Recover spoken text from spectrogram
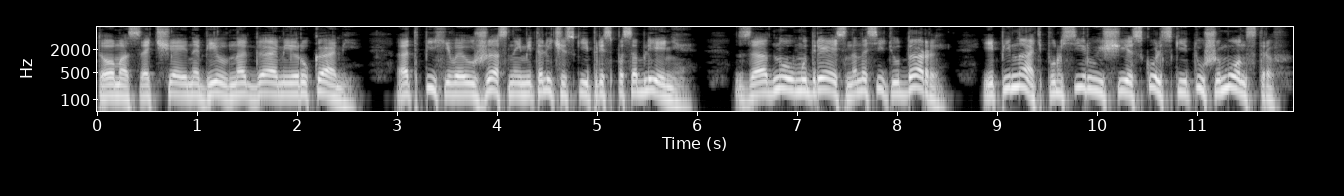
Томас отчаянно бил ногами и руками, отпихивая ужасные металлические приспособления, заодно умудряясь наносить удары и пинать пульсирующие скользкие туши монстров.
